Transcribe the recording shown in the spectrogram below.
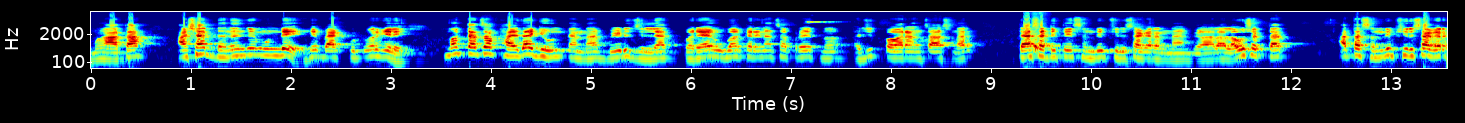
मग आता अशात धनंजय मुंडे हे बॅकफुटवर गेले. मग त्याचा फायदा घेऊन त्यांना बीड जिल्ह्यात पर्याय उभा करण्याचा प्रयत्न अजित पवारांचा असणार. त्यासाठी ते संदीप क्षीरसागरांना गळाला लावू शकतात. आता संदीप क्षीरसागर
